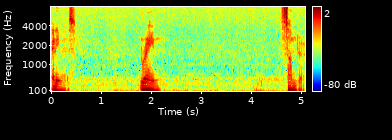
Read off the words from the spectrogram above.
Anyways, rain, thunder.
